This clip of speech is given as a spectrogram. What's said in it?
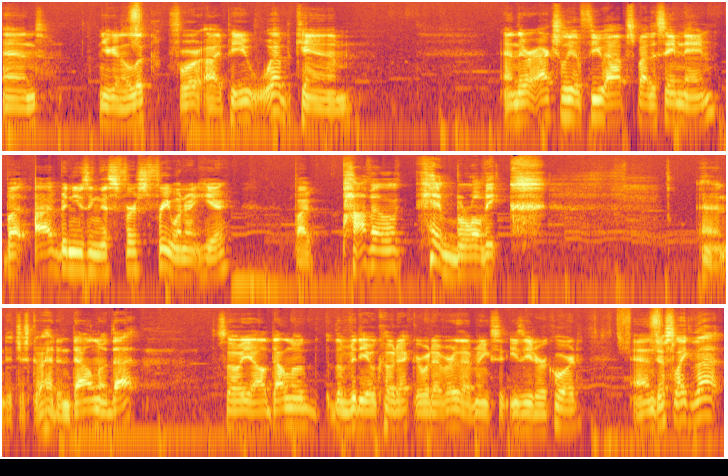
and you're going to look for IP Webcam. And there are actually a few apps by the same name, but I've been using this first free one right here by Pavel Khlebovich. And just go ahead and download that. So yeah, I'll download the video codec or whatever that makes it easy to record. And just like that,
